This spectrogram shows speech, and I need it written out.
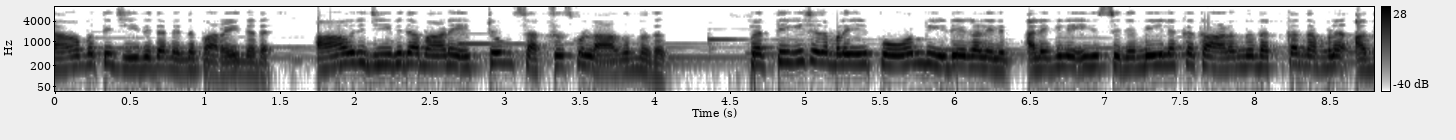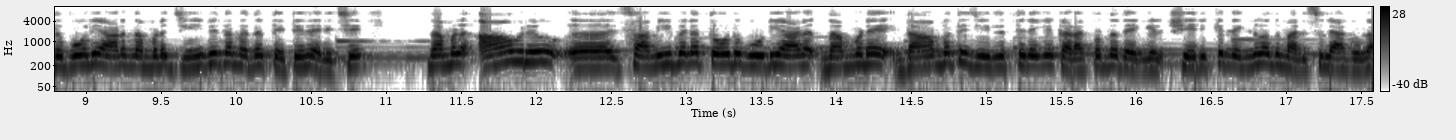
ദാമ്പത്യ ജീവിതം എന്ന് പറയുന്നത്. ആ ഒരു ജീവിതമാണ് ഏറ്റവും സക്സസ്ഫുൾ ആകുന്നത്. പ്രത്യേകിച്ച് നമ്മൾ ഈ ഫോൺ വീഡിയോകളിലും അല്ലെങ്കിൽ ഈ സിനിമയിലൊക്കെ കാണുന്നതൊക്കെ നമ്മൾ അതുപോലെയാണ് നമ്മുടെ ജീവിതം എന്ന് തെറ്റിദ്ധരിച്ച് നമ്മൾ ആ ഒരു സമീപനത്തോടു കൂടിയാണ് നമ്മുടെ ദാമ്പത്യ ജീവിതത്തിലേക്ക് കടക്കുന്നതെങ്കിൽ ശരിക്കും നിങ്ങളത് മനസ്സിലാക്കുക.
